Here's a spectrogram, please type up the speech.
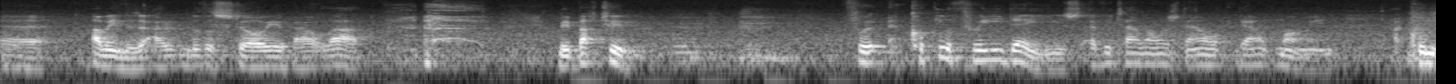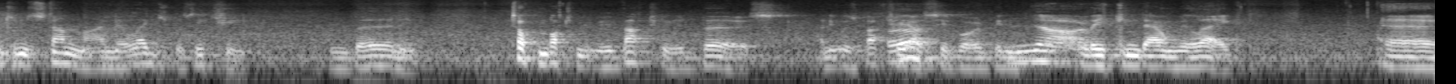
Uh, I mean, there's another story about that. My battery, for a couple of three days, every time I was down, down mine, I couldn't understand mine, my legs was itching and burning. Top and bottom of my battery had burst, and it was battery Oh. acid where it had been No. leaking down my leg. Uh,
